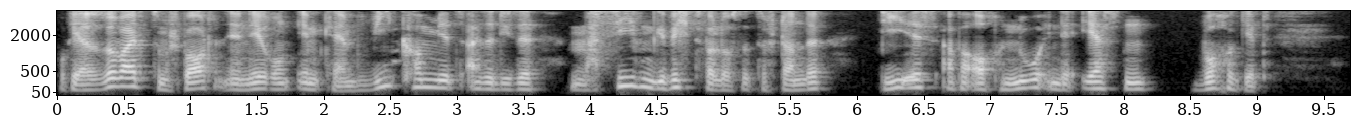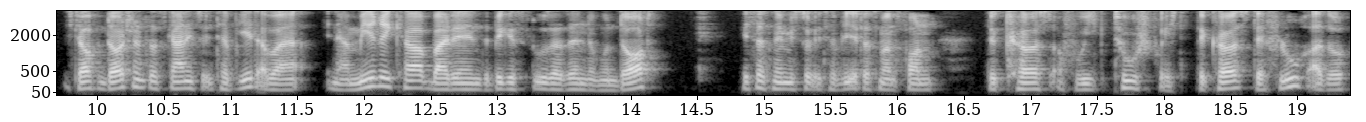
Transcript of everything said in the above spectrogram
Okay, also soweit zum Sport und Ernährung im Camp. Wie kommen jetzt also diese massiven Gewichtsverluste zustande, die es aber auch nur in der ersten Woche gibt? Ich glaube, in Deutschland ist das gar nicht so etabliert, aber in Amerika bei den The Biggest Loser Sendungen dort ist das nämlich so etabliert, dass man von The Curse of Week 2 spricht. The Curse, der Fluch, also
